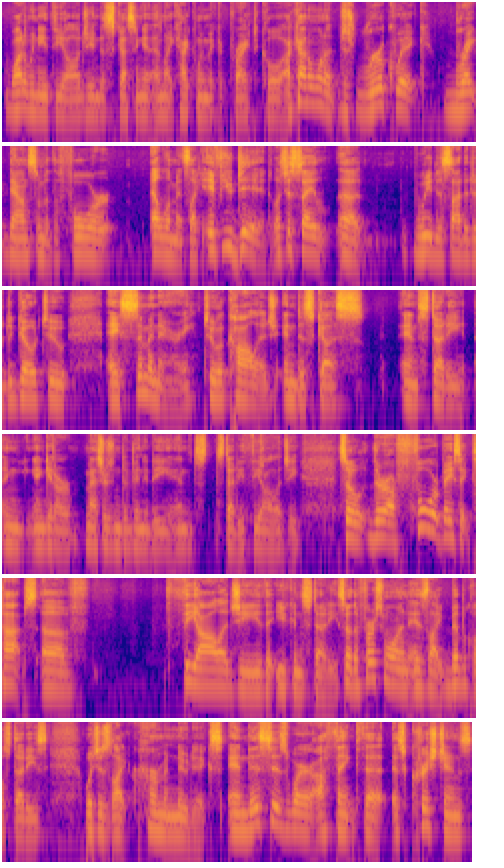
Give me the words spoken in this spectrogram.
why do we need theology and discussing it and like how can we make it practical, I kind of want to just real quick break down some of the four elements. Like if you did, let's just say uh, we decided to go to a seminary, to a college, and discuss and study and, and get our master's in divinity and study theology. So there are four basic types of theology that you can study. So the first one is like biblical studies, which is like hermeneutics. And this is where I think that as Christians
